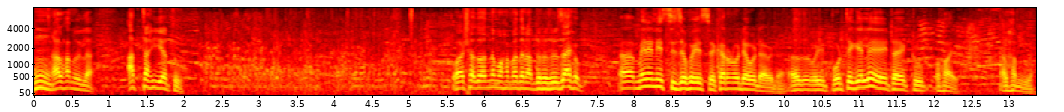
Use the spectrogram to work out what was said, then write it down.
হুম আলহামদুলিল্লাহ। আত্তাহিয়াতু। ওয়াশাদু আন্না মোহাম্মদান আব্দুল রসুল যাই হোক মেনে নিচ্ছি যে হয়েছে কারণ ওইটা ওইটা ওইটা। ওই পড়তে গেলে এটা একটু হয়। আলহামদুলিল্লাহ।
